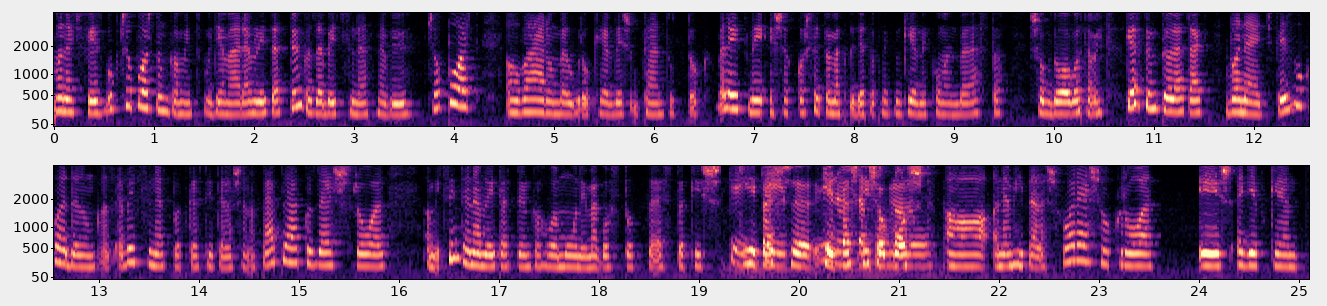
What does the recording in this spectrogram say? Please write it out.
Van egy Facebook csoportunk, amit ugye már említettünk, az Ebédszünet nevű csoport, ahol három beugró kérdés után tudtok belépni, és akkor szépen meg tudjátok nekünk írni kommentben ezt a sok dolgot, amit kértünk tőletek. Van egy Facebook oldalunk, az Ebédszünet Podcast hitelesen a táplálkozásról, amit szintén említettünk, ahol Móni megosztotta ezt a kis kép, képes, kép, képes kisokost a, a nem hiteles forrásokról, és egyébként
